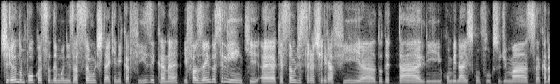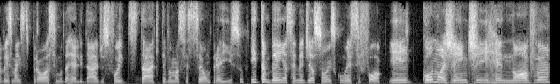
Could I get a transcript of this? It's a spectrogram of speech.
tirando um pouco essa demonização de técnica física, né, e fazendo esse link, é, a questão de estratigrafia, do detalhe, combinar isso com fluxo de massa cada vez mais próximo da realidade, isso foi destaque, teve uma sessão para isso, e também as remediações com esse foco. E como a gente renova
